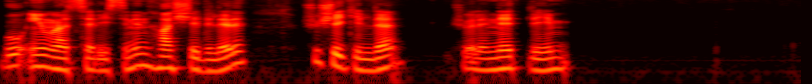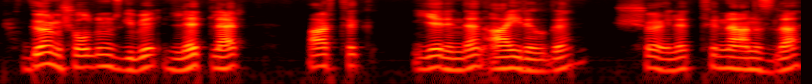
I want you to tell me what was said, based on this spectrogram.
Bu Invers serisinin H7'leri şu şekilde şöyle netleyeyim. Görmüş olduğunuz gibi ledler artık yerinden ayrıldı. Şöyle tırnağınızla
